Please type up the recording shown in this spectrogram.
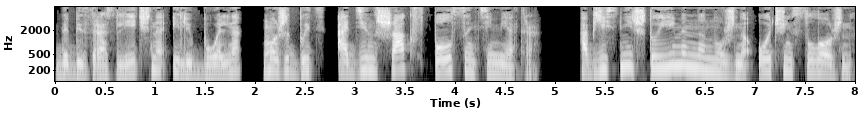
до безразлично или больно может быть один шаг в полсантиметра. Объяснить, что именно нужно, очень сложно.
